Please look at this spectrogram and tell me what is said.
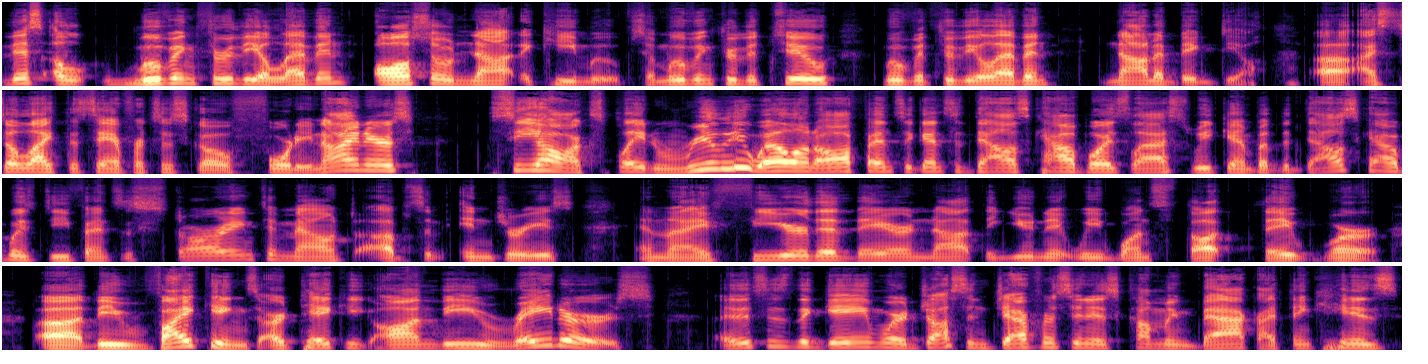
this uh, moving through the 11 also not a key move. So moving through the two, moving through the 11, not a big deal. Uh, I still like the San Francisco 49ers. Seahawks played really well on offense against the Dallas Cowboys last weekend, but the Dallas Cowboys defense is starting to mount up some injuries, and I fear that they are not the unit we once thought they were. Uh, the Vikings are taking on the Raiders. This is the game where Justin Jefferson is coming back. I think his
